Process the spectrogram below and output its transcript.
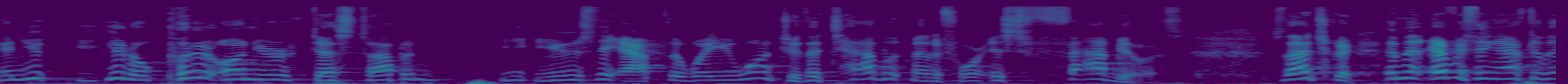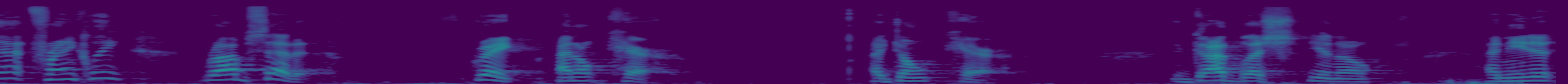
and you, you know, put it on your desktop and use the app the way you want to. The tablet metaphor is fabulous. So that's great. And then everything after that, frankly, Rob said it. Great, I don't care. I don't care. God bless, you know, I need it,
